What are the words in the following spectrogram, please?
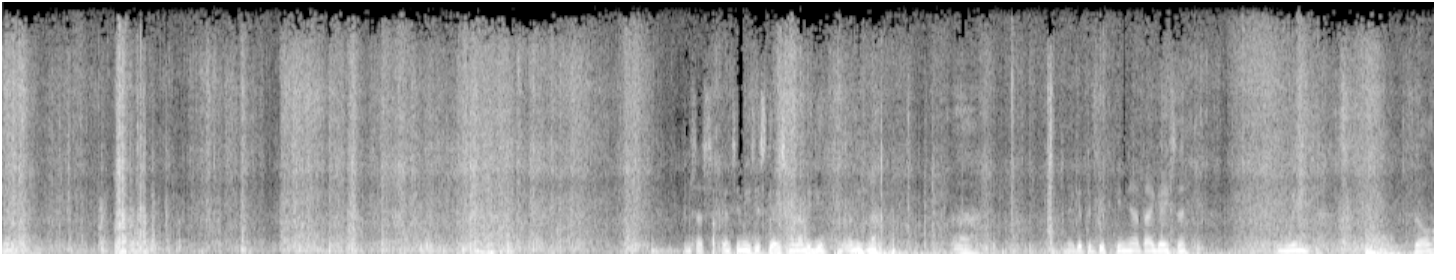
Yan. Yung sasakyan si Mrs. guys, malamig eh. Malamig na. Ah, negative 15 yata guys eh. Yung wind. So,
